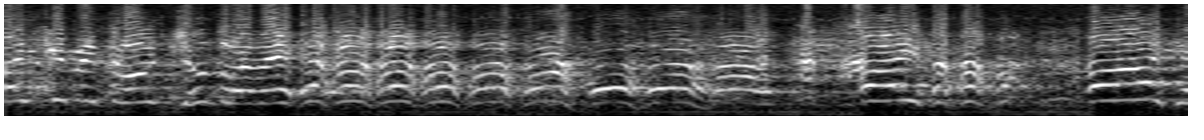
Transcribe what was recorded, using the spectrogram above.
¡Ay, que me troncho otra vez! ¡Ay, ay!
